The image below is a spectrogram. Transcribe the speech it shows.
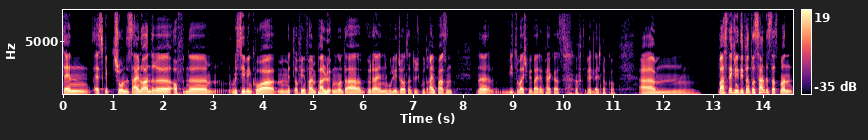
Denn es gibt schon das ein oder andere offene Receiving Core mit auf jeden Fall ein paar Lücken und da würde ein Julio Jones natürlich gut reinpassen. Ne? Wie zum Beispiel bei den Packers, auf die wir gleich noch kommen. Ähm, was definitiv interessant ist, dass man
